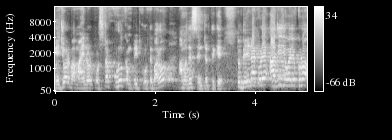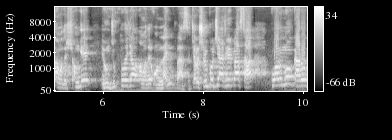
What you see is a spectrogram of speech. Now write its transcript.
মেজর বা মাইনর কোর্সটা পুরো কমপ্লিট করতে পারো আমাদের সেন্টার থেকে। তো দেরি না করে আজই যোগাযোগ করো আমাদের সঙ্গে এবং যুক্ত হয়ে যাও আমাদের অনলাইন ক্লাসে চলো শুরু করছি আজকের ক্লাসটা কর্মকারক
